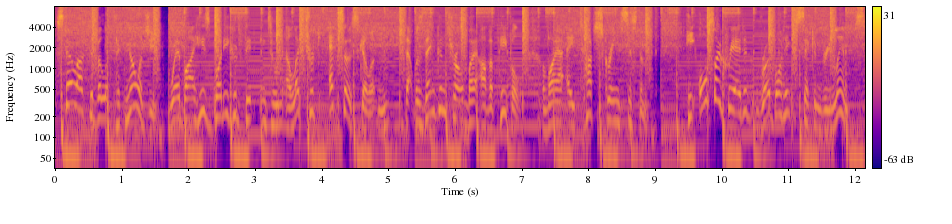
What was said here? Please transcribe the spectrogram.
Stelarc developed technology whereby his body could fit into an electric exoskeleton that was then controlled by other people via a touchscreen system. He also created robotic secondary limbs.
